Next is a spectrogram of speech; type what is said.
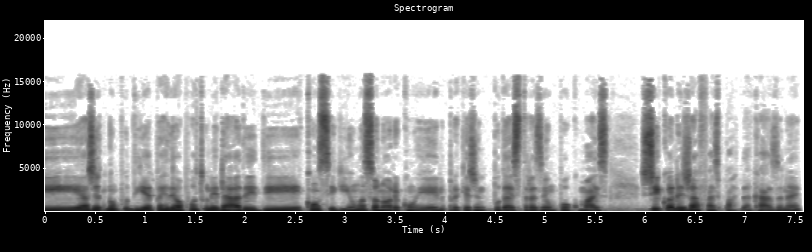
E a gente não podia perder a oportunidade de conseguir uma sonora com ele, para que a gente pudesse trazer um pouco mais. Chico, ele já faz parte da casa, né?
